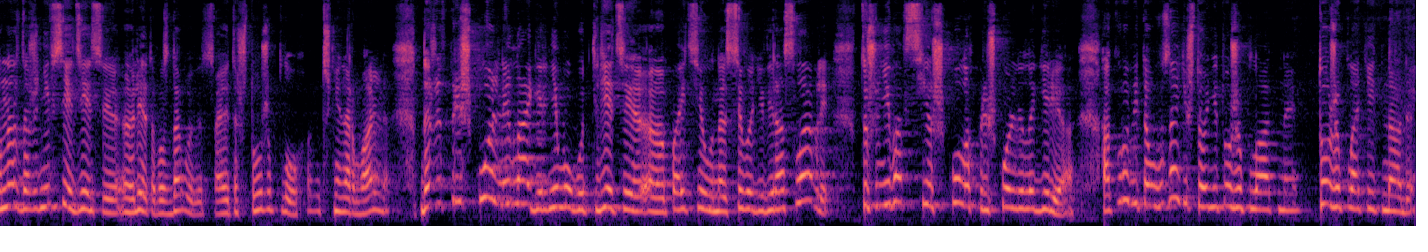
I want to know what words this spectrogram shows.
У нас даже не все дети э, летом оздоровятся, а это что же плохо? Это же ненормально. Даже в пришкольный лагерь не могут дети э, пойти у нас сегодня в Ярославле, потому что не во всех школах пришкольные лагеря. А кроме того, вы знаете, что они тоже платные, тоже платить надо.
